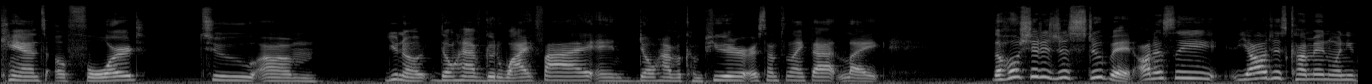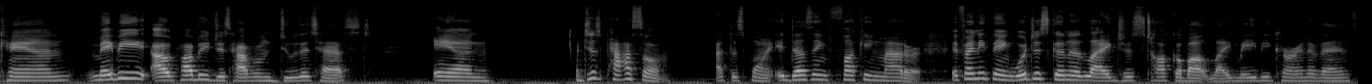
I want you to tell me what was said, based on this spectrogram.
can't afford to um you know, don't have good Wi-Fi and don't have a computer or something like that, like the whole shit is just stupid. Honestly, y'all just come in when you can. Maybe I would probably just have them do the test and just pass them at this point. It doesn't fucking matter. If anything, we're just gonna like just talk about like maybe current events,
